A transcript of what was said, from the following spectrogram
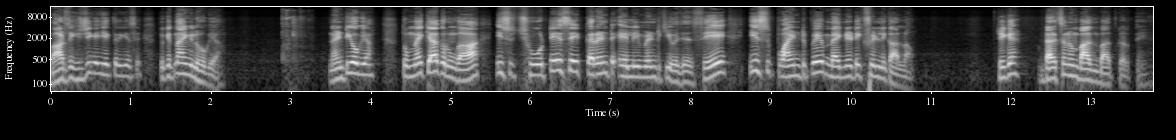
बाहर से खींची गई एक तरीके से तो कितना एंगल हो गया? 90 हो गया। तो मैं क्या करूँगा, इस छोटे से करंट एलिमेंट की वजह से इस पॉइंट पे मैग्नेटिक फ़ील्ड निकाल रहा हूँ। ठीक है? डायरेक्शन हम बाद में बात करते हैं।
